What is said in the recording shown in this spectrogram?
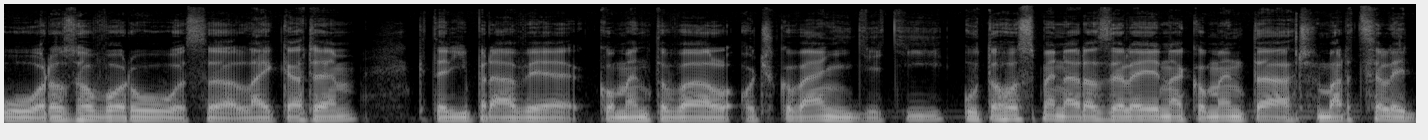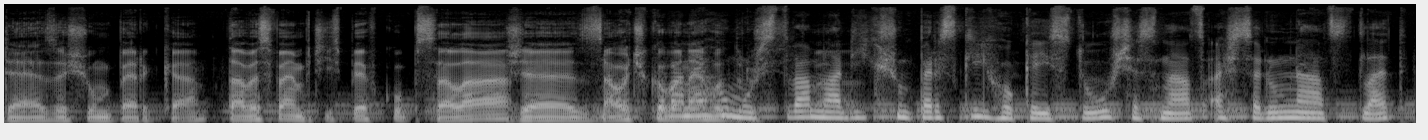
u rozhovoru s lékařem, který právě komentoval očkování dětí. U toho jsme narazili na komentář Marcely D. ze Šumperka. Ta ve svém příspěvku psala, že z naočkovaného mužstva mladých šumperských hokejistů 16 až 17 let,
